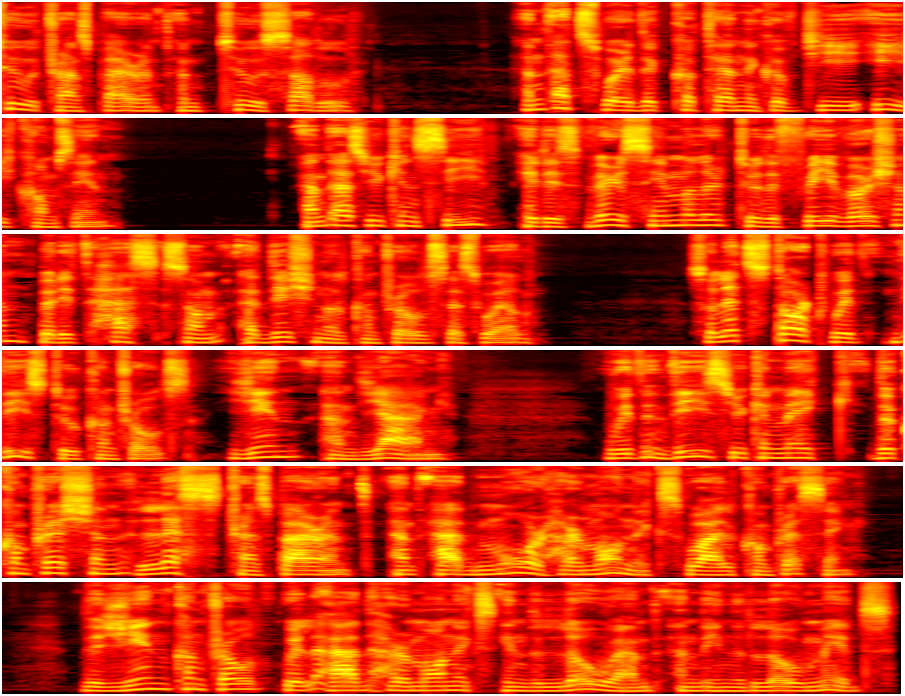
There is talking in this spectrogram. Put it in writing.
too transparent and too subtle. And that's where the Kotelnikov GE comes in. And as you can see, it is very similar to the free version, but it has some additional controls as well. So let's start with these two controls, yin and yang. With these you can make the compression less transparent and add more harmonics while compressing. The yin control will add harmonics in the low end and in the low mids,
